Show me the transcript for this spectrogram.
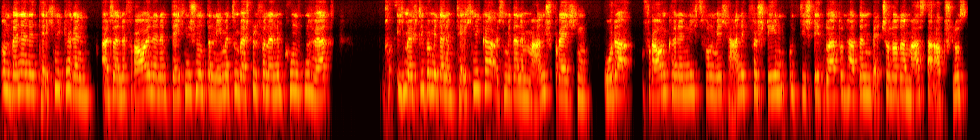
Und wenn eine Technikerin, also eine Frau in einem technischen Unternehmen zum Beispiel von einem Kunden hört, ich möchte lieber mit einem Techniker, also mit einem Mann sprechen, oder Frauen können nichts von Mechanik verstehen und die steht dort und hat einen Bachelor- oder Masterabschluss.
